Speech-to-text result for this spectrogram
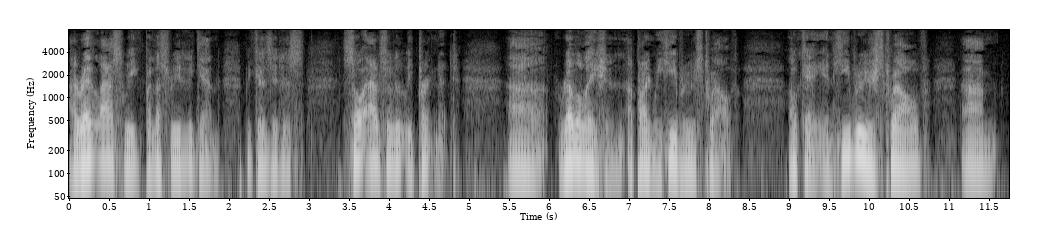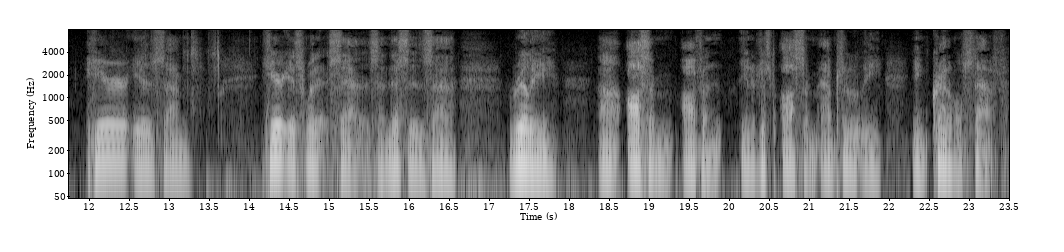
I read it last week, but let's read it again because it is so absolutely pertinent. Uh, Revelation, uh, pardon me, Hebrews 12. Okay, in Hebrews 12, um, here is um, here is what it says, and this is uh, really uh, awesome, often, you know, just awesome, absolutely incredible stuff.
